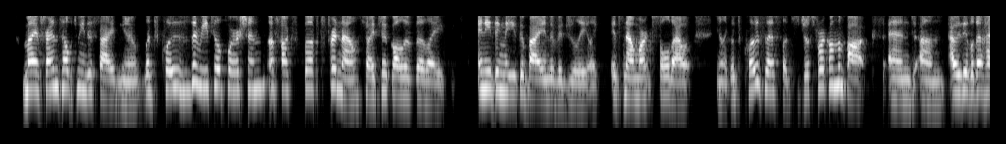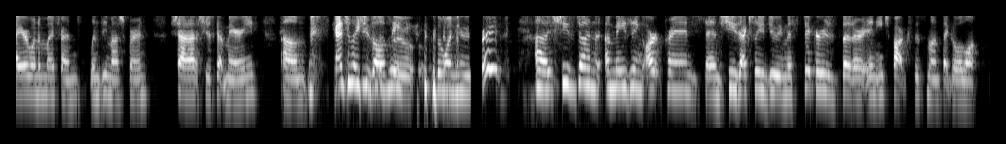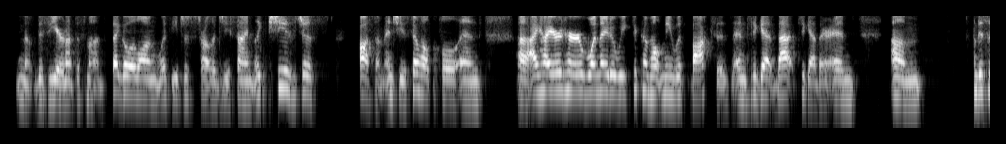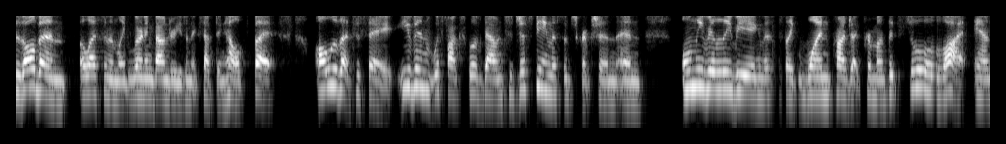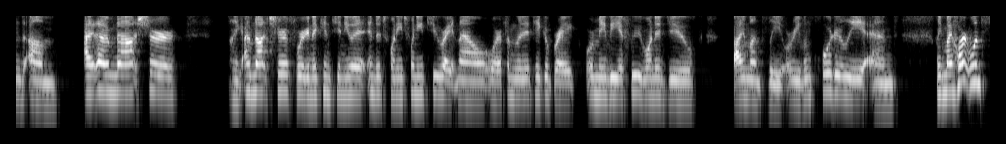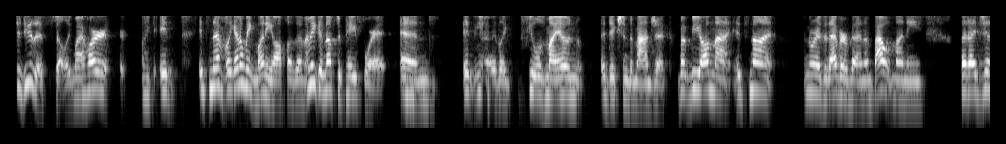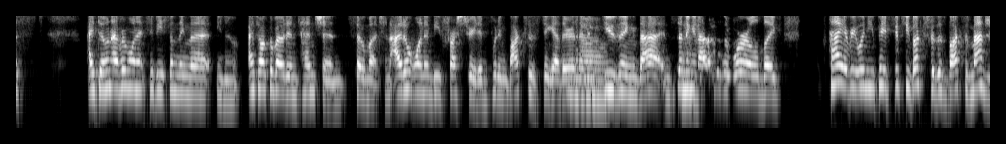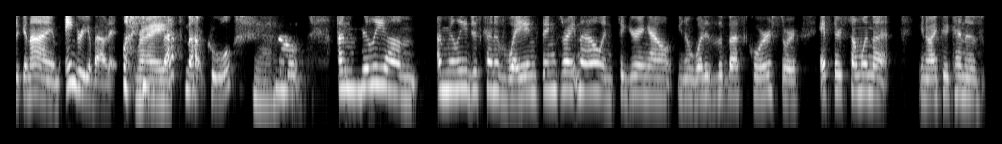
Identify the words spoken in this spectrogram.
my friends helped me decide, you know, let's close the retail portion of Foxglove for now. So I took all of the like anything that you could buy individually, like it's now marked sold out you know, like, let's close this. Let's just work on the box. And um, I was able to hire one of my friends, Lindsay Mashburn. Shout out, she just got married. Um, Congratulations. she's also the one who, right? Uh, she's done amazing art prints and she's actually doing the stickers that are in each box this month that go along, no, this year, not this month, that go along with each astrology sign. Like, she is just awesome and she's so helpful. And uh, I hired her one night a week to come help me with boxes and to get that together. And um, this has all been a lesson in like learning boundaries and accepting help. But all of that to say, even with Foxglove down to just being the subscription and only really being this like one project per month, it's still a lot. And um, I, I'm not sure like i'm not sure if we're going to continue it into 2022 right now or if i'm going to take a break or maybe if we want to do bi-monthly or even quarterly and like my heart wants to do this still like my heart like it it's never like i don't make money off of them i make enough to pay for it and mm-hmm. it you know it like fuels my own addiction to magic but beyond that it's not nor has it ever been about money but i just I don't ever want it to be something that, you know, I talk about intention so much and I don't want to be frustrated putting boxes together and no. then infusing that and sending yeah. it out into the world like, hi everyone, you paid 50 bucks for this box of magic and I am angry about it. Right. That's not cool. Yeah. So I'm really um I'm really just kind of weighing things right now and figuring out, you know, what is the best course or if there's someone that, you know, I could kind of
